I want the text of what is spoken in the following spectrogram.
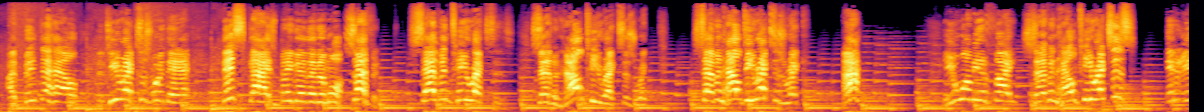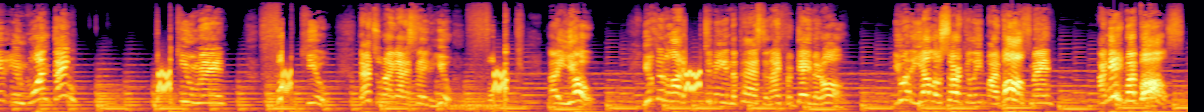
I've been to hell. The T-Rexes were there. This guy's bigger than them all. Seven. Seven T-Rexes. Seven hell T-Rexes, Rick. Seven hell T-Rexes, Rick. Huh? You want me to fight seven hell T-Rexes? In, in, in one thing? Fuck you, man. Fuck you. That's what I gotta say to you. Fuck a yo. You've done a lot of to me in the past and I forgave it all. You had a yellow circle eat my balls, man. I need my balls.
